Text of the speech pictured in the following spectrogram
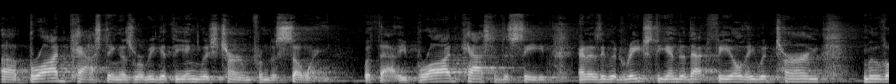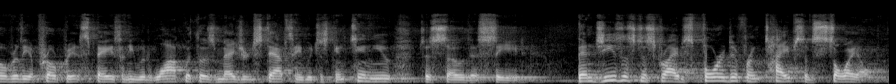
Uh, broadcasting is where we get the English term from the sowing with that. He broadcasted the seed, and as he would reach the end of that field, he would turn, move over the appropriate space, and he would walk with those measured steps, and he would just continue to sow this seed. Then Jesus describes four different types of soil.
